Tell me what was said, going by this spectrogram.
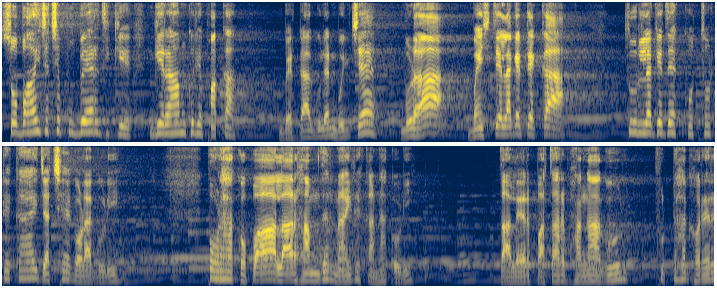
সবাই যাচ্ছে পুবের দিকে, গেরাম করে ফাঁকা। বেটা গুলান বলছে, বুড়া, বেঁচতে লাগে টেকা। তোর লাগে দেখ কত টেকায় যাচ্ছে গড়া গড়াগড়ি। পড়া কপাল আর হামদের নাই রে কানা কড়ি তালের পাতার ভাঙা গুড় ফুটা ঘরের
